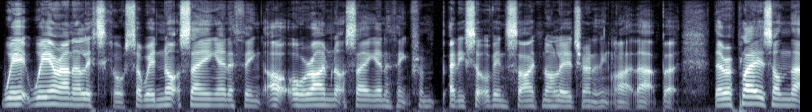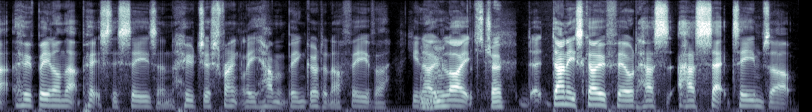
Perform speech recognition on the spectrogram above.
we're we're analytical, so we're not saying anything, or, or, I'm not saying anything from any sort of inside knowledge or anything like that. But there are players on that who've been on that pitch this season who just frankly haven't been good enough either. You know, mm-hmm. like true. Danny Schofield has has set teams up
